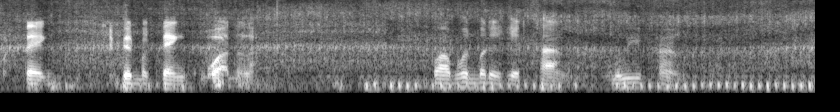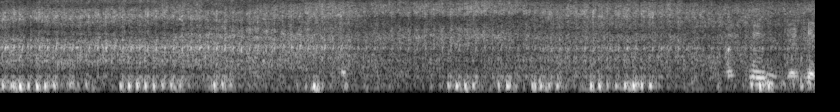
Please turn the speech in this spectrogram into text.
บักแตงสิเป็นบักแตงกวนนั่นล่ะว่าเพิ่นบ่ได้เฮ็ดข้างบ่มีข้างมัน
